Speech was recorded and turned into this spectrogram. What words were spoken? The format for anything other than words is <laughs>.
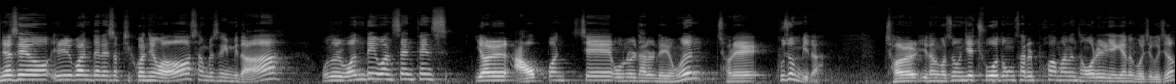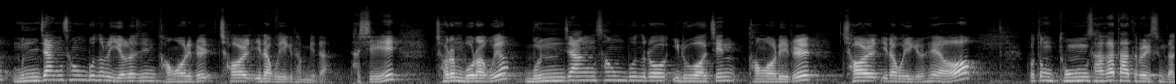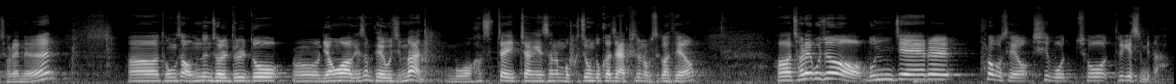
안녕하세요. 일관된 해석 직관영어 상배성입니다. 오늘 원데이 원 센텐스 19번째 오늘 다룰 내용은 절의 구조입니다. 절이란 것은 이제 주어 동사를 포함하는 덩어리를 얘기하는 거죠. 그죠? 문장 성분으로 이어진 덩어리를 절이라고 얘기를 합니다. 다시 절은 뭐라고요? 문장 성분으로 이루어진 덩어리를 절이라고 얘기를 해요. 보통 동사가 다 들어 있습니다. 절에는 어, 동사 없는 절들도 어, 영어학에선 배우지만 뭐 학습자 입장에서는 뭐 그 정도까지 알 필요는 없을 것 같아요. 어, 절의 구조 문제를 풀어보세요. 15초 드리겠습니다.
